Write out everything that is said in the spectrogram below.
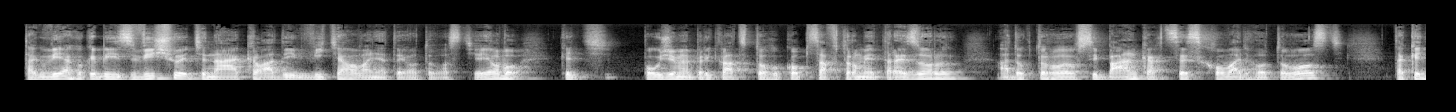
tak vy ako keby zvyšujete náklady vyťahovania tej hotovosti. Lebo keď použijeme príklad toho kopca, v ktorom je trezor a do ktorého si banka chce schovať hotovosť, tak keď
